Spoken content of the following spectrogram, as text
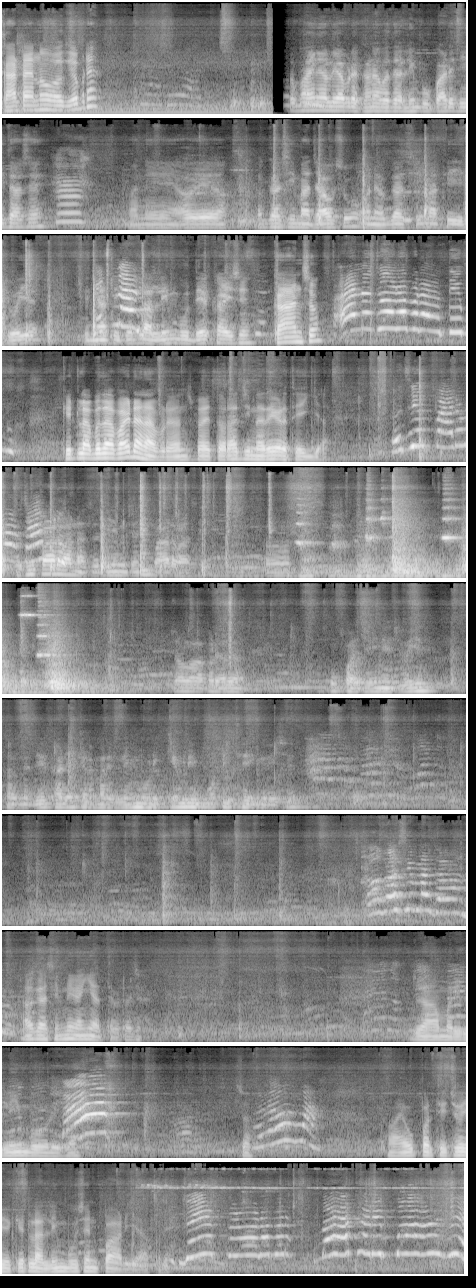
કાંટા ન વાગે આપણે તો ફાઇનલી આપણે ઘણા બધા લીંબુ પાડી દીધા છે. અને હવે અગાસીમાં જાવશું અને અગાસીમાંથી જોઈએ કે ત્યાંથી કેટલા લીંબુ દેખાય છે. કાન છો? આને જોડે બનાવ ટીબુ કેટલા બધા પાડ્યા ને આપણે? હંસભાઈ તો રાજીના રેડ થઈ ગયા. હજી પાડવાના? છે જેમ એમ કે પાડવા છે. તો ચલો આપણે હવે ઉપર જઈને જોઈએ. તમને દેખાડીએ કે અમારી લીંબુડી કેવડી મોટી થઈ ગઈ છે. આગાસી નહીં અહીંયા જ બેટા છે. જો આ અમારી લીંબુડી છે. જો. હા ઉપરથી જોઈએ કેટલા લીંબુ છે ને પાડીએ આપણે જે બરાબર બાથડી પાડે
